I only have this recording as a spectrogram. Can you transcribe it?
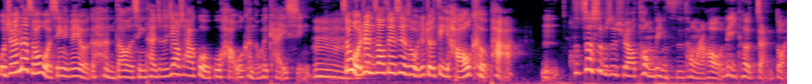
我觉得那时候我心里面有一个很糟的心态，就是要是他过得不好，我可能会开心。嗯，所以我认知到这件事的时候，我就觉得自己好可怕。嗯，这这是不是需要痛定思痛，然后立刻斩断？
